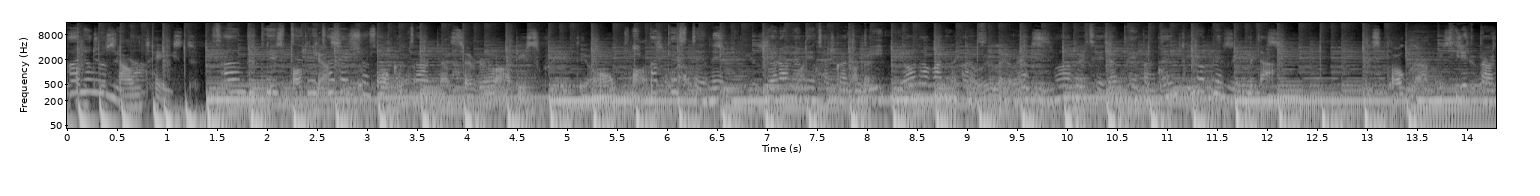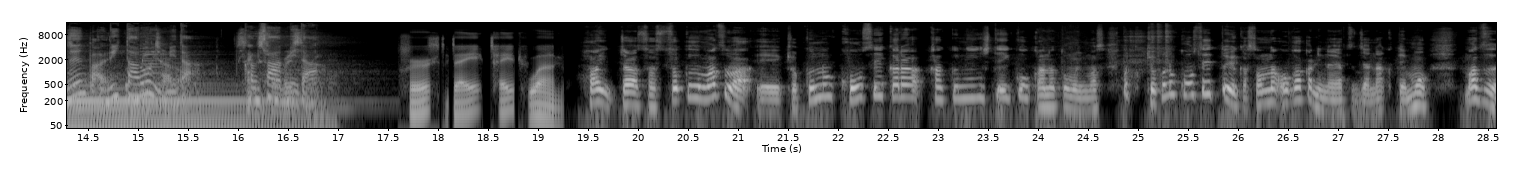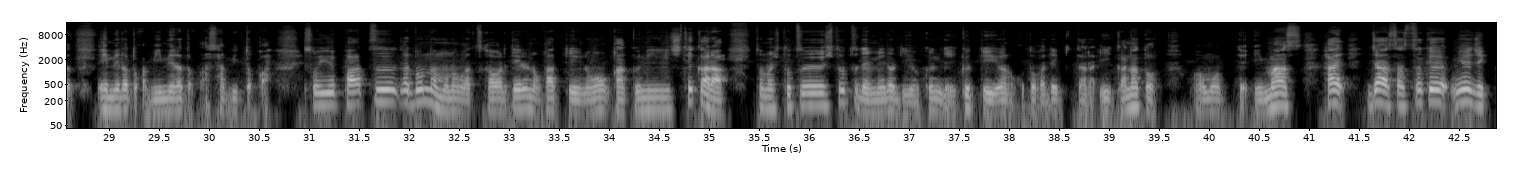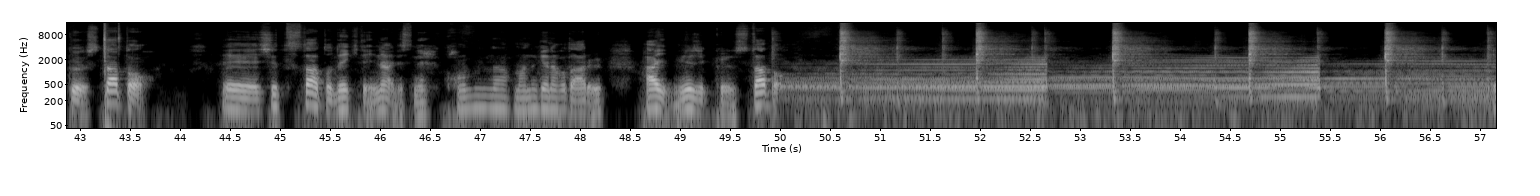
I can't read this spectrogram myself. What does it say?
환영합니다. 사운드 테이스트를 찾아주셔서 감사합니다. 이 팟캐스트는 여러 명의 작가들이 이어나가는 방식으로 음악을 제작해가는 프로그램입니다. 디렉터는 우리따로입니다. 감사합니다. First day, take one. はい。じゃあ、早速、まずは、えー曲の構成から確認していこうかなと思います。まあ曲の構成というか、そんな大掛かりなやつじゃなくても、まず、A メロとか B メロとかサビとか、そういうパーツがどんなものが使われているのかっていうのを確認してから、その一つ一つでメロディーを組んでいくっていうようなことができたらいいかなと思っています。はい。じゃあ、早速、ミュージック、スタート。えー、シスタートできていないですね。こんな間抜けなことある？はい、ミュージックスタート。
